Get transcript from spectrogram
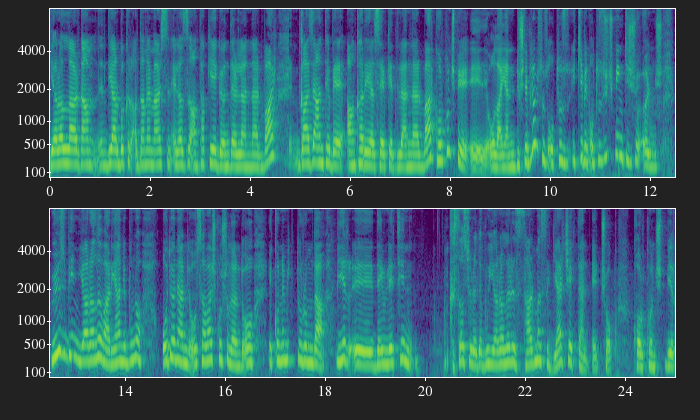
Yaralılardan e, Diyarbakır, Adana, Mersin, Elazığ, Antakya'ya gönderilenler var. Gaziantep'e, Ankara'ya sevk edilenler var. Korkunç bir e, olay yani düşünebiliyor musunuz? 32 bin, 33 bin kişi ölmüş. 100 bin yaralı var. Yani bunu o dönemde o savaş koşullarında o ekonomik durumda bir e, devletin kısa sürede bu yaraları sarması gerçekten e, çok korkunç bir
